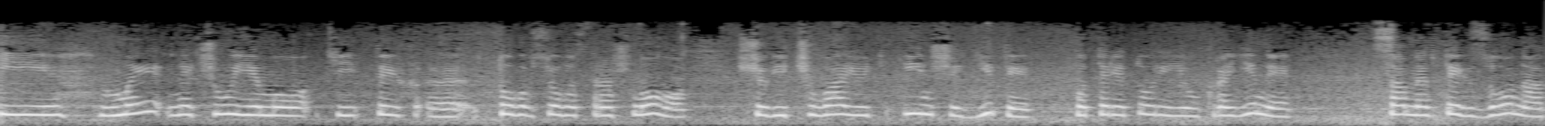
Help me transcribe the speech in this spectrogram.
І ми не чуємо ті, тих, е, того всього страшного, що відчувають інші діти по території України, саме в тих зонах,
